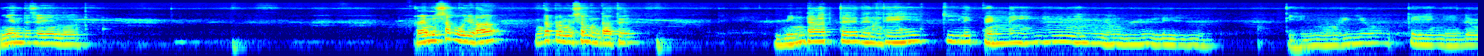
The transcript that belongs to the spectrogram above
നീ എന്ത് ചെയ്യുന്നു? പ്രമിഷ പോയിടാ. എന്താ പ്രമിഷ മിണ്ടാത്ത് മിണ്ടാത്തതെന്തേ കിളിപ്പെണ്ണേ നിന്നുള്ളിൽ? തീമുറിയോ തേങ്ങിലോ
